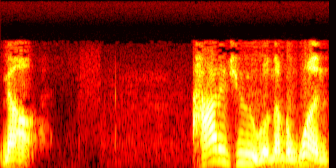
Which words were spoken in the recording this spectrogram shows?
now, how did you? Well, number one,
